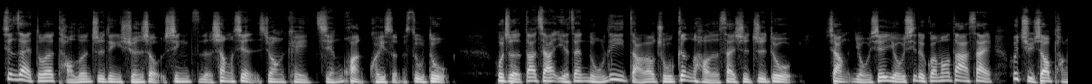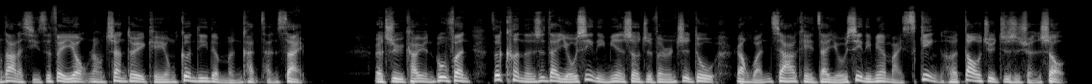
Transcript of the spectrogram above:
现在都在讨论制定选手薪资的上限，希望可以减缓亏损的速度，或者大家也在努力打造出更好的赛事制度，像有些游戏的官方大赛会取消庞大的席次费用，让战队可以用更低的门槛参赛。而至于开源的部分，则可能是在游戏里面设置分润制度，让玩家可以在游戏里面买 skin 和道具支持选手，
